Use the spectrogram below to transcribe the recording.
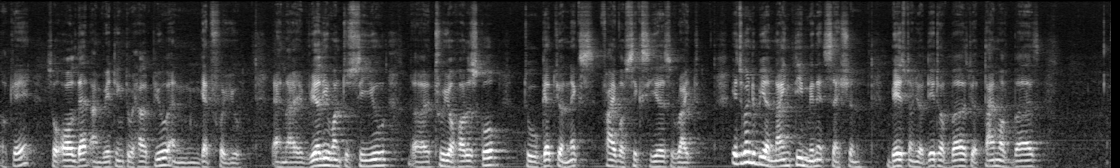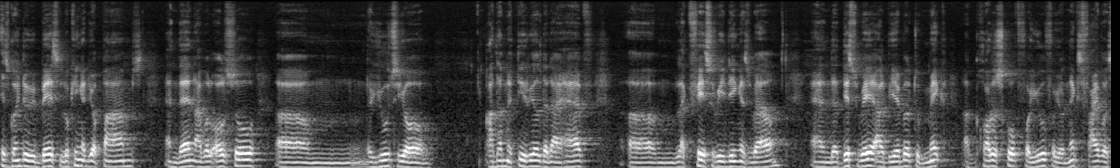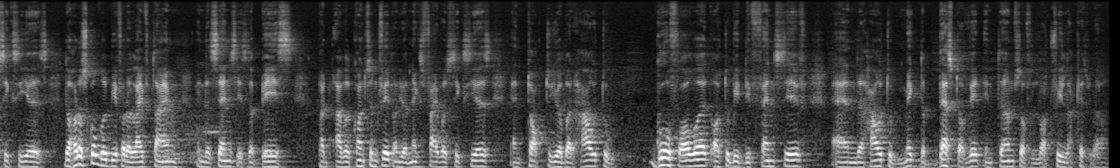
Okay, so all that I'm waiting to help you and get for you. And I really want to see you uh, through your horoscope to get your next five or six years right. It's going to be a 90 minute session based on your date of birth, your time of birth. It's going to be based looking at your palms, and then I will also um, use your other material that I have, um, like face reading as well. And uh, this way I'll be able to make a horoscope for you for your next five or six years. The horoscope will be for a lifetime in the sense it's the base, but I will concentrate on your next five or six years and talk to you about how to go forward or to be defensive and how to make the best of it in terms of lottery luck as well.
